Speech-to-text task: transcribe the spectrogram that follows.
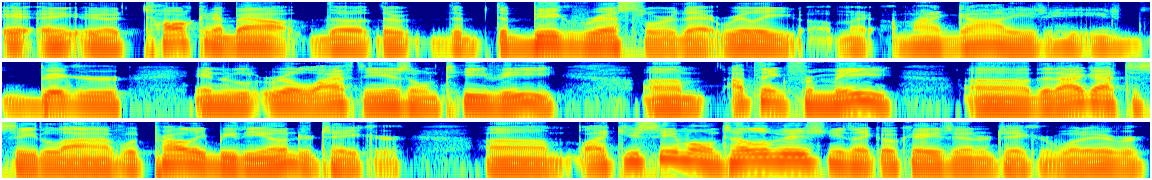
uh, talking about the, the the the big wrestler that really, my, my God, he's he's bigger in real life than he is on TV. Um, I think for me, uh, that I got to see live would probably be the Undertaker. Um, like you see him on television, you think, okay, he's Undertaker, whatever.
